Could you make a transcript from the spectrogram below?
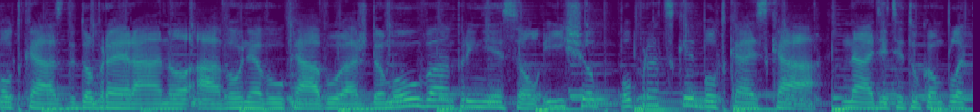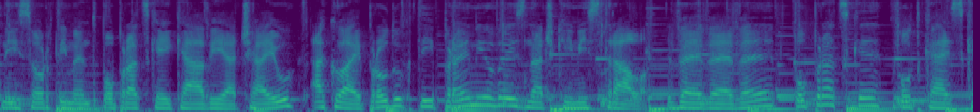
Podcast Dobré ráno a voňavú kávu až domov vám priniesol e-shop popradske.sk. Nájdete tu kompletný sortiment popradskej kávy a čaju, ako aj produkty prémiovej značky Mistral. www.popradske.sk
